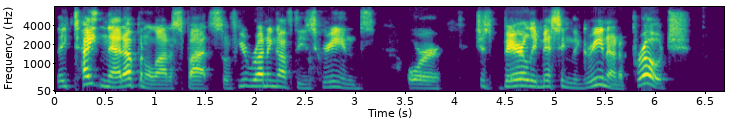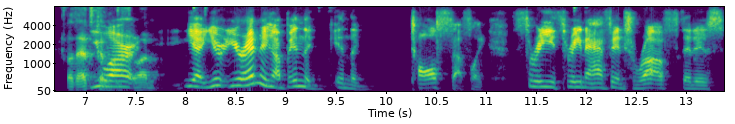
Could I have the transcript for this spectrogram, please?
They tighten that up in a lot of spots. So if you're running off these greens or just barely missing the green on approach, oh, that's you are yeah you're you're ending up in the in the tall stuff like three three and a half inch rough that is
